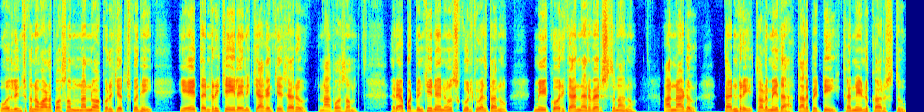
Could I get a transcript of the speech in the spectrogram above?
వదిలించుకున్న వాళ్ళ కోసం నన్ను అక్కును చేర్చుకొని ఏ తండ్రి చేయలేని త్యాగం చేశారు నా కోసం. రేపటి నుంచి నేను స్కూల్కి వెళ్తాను. మీ కోరిక నెరవేరుస్తున్నాను అన్నాడు తండ్రి తొడ మీద తలపెట్టి కన్నీళ్ళు కారుస్తూ.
